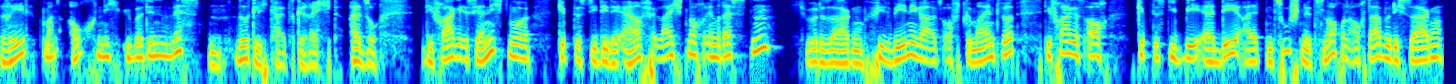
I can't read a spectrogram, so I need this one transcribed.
redet man auch nicht über den Westen wirklichkeitsgerecht. Also die Frage ist ja nicht nur, gibt es die DDR vielleicht noch in Resten? Ich würde sagen, viel weniger als oft gemeint wird. Die Frage ist auch, gibt es die BRD alten Zuschnitts noch? Und auch da würde ich sagen,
